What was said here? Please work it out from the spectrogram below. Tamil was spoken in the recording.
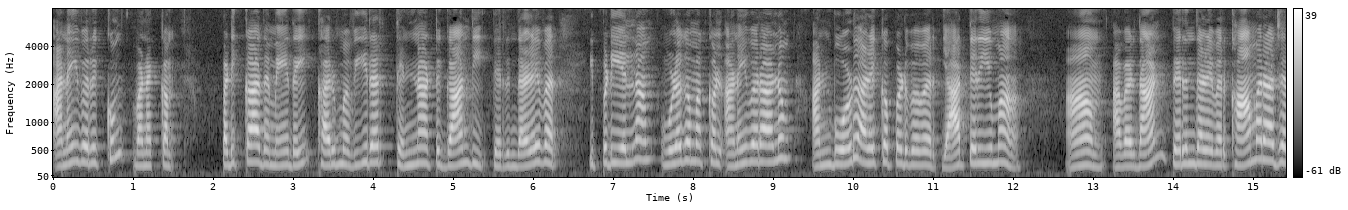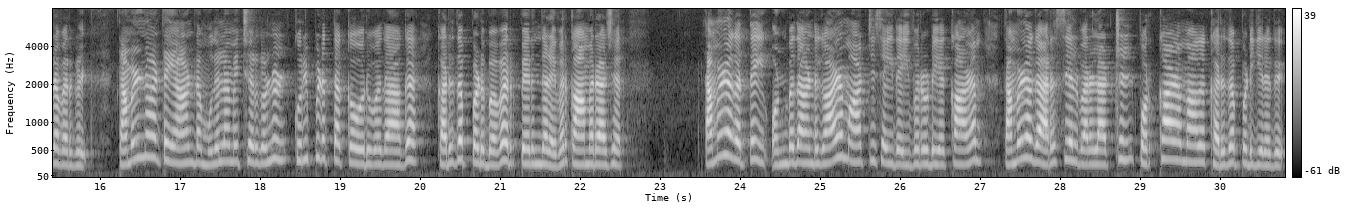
அனைவருக்கும் வணக்கம். படிக்காத மேதை கர்ம வீரர் தென்னாட்டு காந்தி பெருந்தலைவர். இப்படியெல்லாம் உலக மக்கள் அனைவராலும் அன்போடு அழைக்கப்படுபவர் யார் தெரியுமா? ஆம் அவர்தான் பெருந்தலைவர் காமராஜர் அவர்கள். தமிழ்நாட்டை ஆண்ட முதலமைச்சர்களுள் குறிப்பிடத்தக்க ஒருவதாக கருதப்படுபவர் பெருந்தலைவர் காமராஜர். தமிழகத்தை ஒன்பது ஆண்டு காலம் ஆட்சி செய்த இவருடைய காலம் தமிழக அரசியல் வரலாற்றில் பொற்காலமாக கருதப்படுகிறது.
